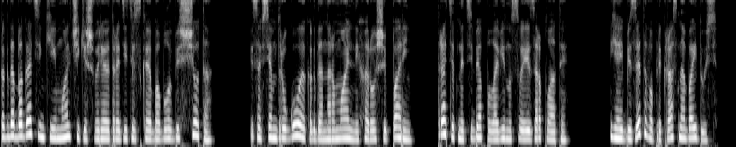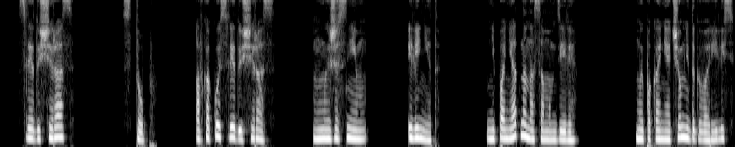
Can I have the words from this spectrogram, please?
когда богатенькие мальчики швыряют родительское бабло без счета, и совсем другое, когда нормальный, хороший парень тратит на тебя половину своей зарплаты. Я и без этого прекрасно обойдусь. В следующий раз... Стоп. А в какой следующий раз? Мы же с ним... Или нет? Непонятно на самом деле. Мы пока ни о чем не договорились.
